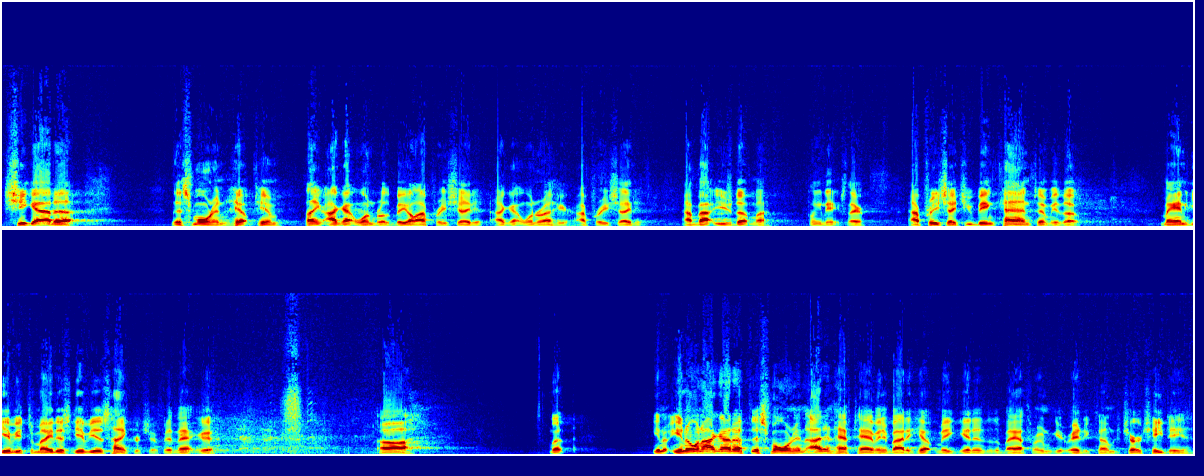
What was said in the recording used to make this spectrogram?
She got up this morning helped him Thank, I got one, Brother Bill. I appreciate it. I got one right here. I appreciate it. I about used up my Kleenex there. I appreciate you being kind to me, though. Man give you tomatoes, give you his handkerchief. Isn't that good? Uh, but you know, you know, when I got up this morning, I didn't have to have anybody help me get into the bathroom and get ready to come to church. He did.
